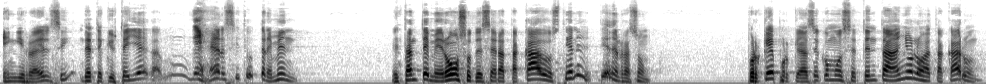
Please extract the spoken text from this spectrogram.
En Israel sí, desde que usted llega, un ejército tremendo. Están temerosos de ser atacados. Tienen, tienen razón. ¿Por qué? Porque hace como 70 años los atacaron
